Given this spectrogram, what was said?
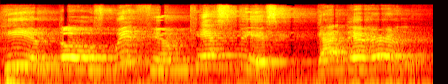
he and those with him, guess this, got there early.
